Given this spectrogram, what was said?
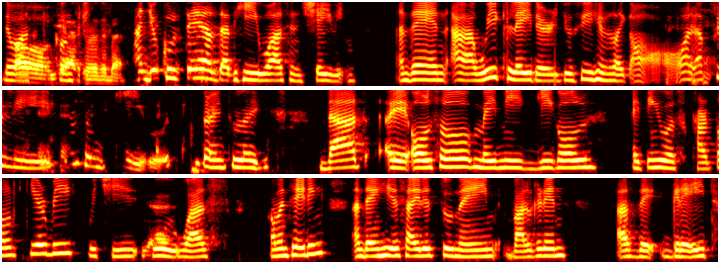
the Basque oh, country. for the best. And you could tell that he wasn't shaving. And then a week later, you see him like, oh, Alaphilippe, you're so cute. Trying to like that. Uh, also made me giggle. I think it was Carlton Kirby, which he who was commentating, and then he decided to name Valgren as the Great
